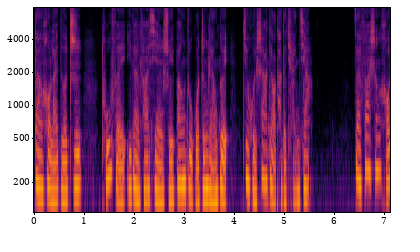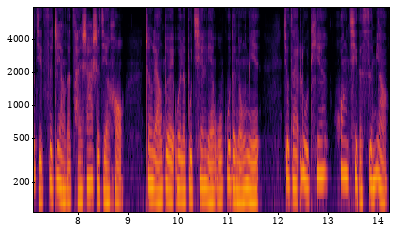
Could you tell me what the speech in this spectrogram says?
但后来得知，土匪一旦发现谁帮助过征粮队，就会杀掉他的全家。在发生好几次这样的残杀事件后，征粮队为了不牵连无辜的农民，就在露天荒弃的寺庙、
